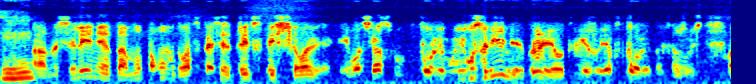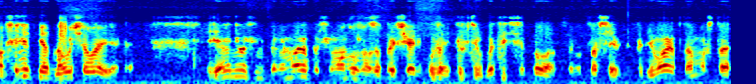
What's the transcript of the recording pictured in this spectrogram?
Мгм. а население там, ну, по-моему, 25 или 30 тысяч человек. И вот сейчас в поле моего зрения, да, я вот вижу, я в поле нахожусь, вообще нет ни одного человека. Я не очень понимаю, почему нужно запрещать гулять людям в этой ситуации. Вот совсем не понимаю, потому что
